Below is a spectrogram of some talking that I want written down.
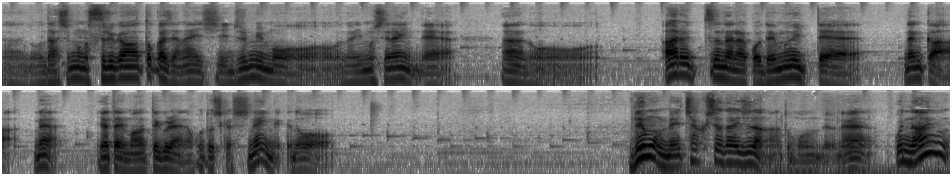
あの出し物する側とかじゃないし準備も何もしてないんで。あのあるっつうならこう出向いてなんかね屋台回ってぐらいなことしかしないんだけどでもめちゃくちゃ大事だなと思うんだよね。これ何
